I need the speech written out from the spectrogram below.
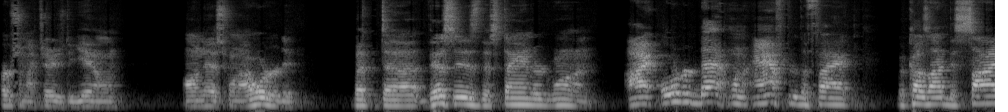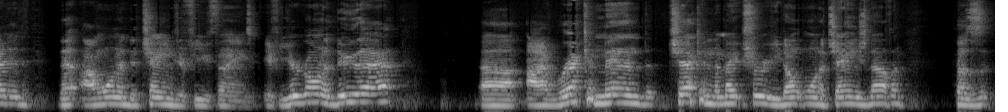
person I chose to get on on this when I ordered it. But uh, this is the standard one. I ordered that one after the fact because I decided that I wanted to change a few things. If you're going to do that, uh, I recommend checking to make sure you don't want to change nothing because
